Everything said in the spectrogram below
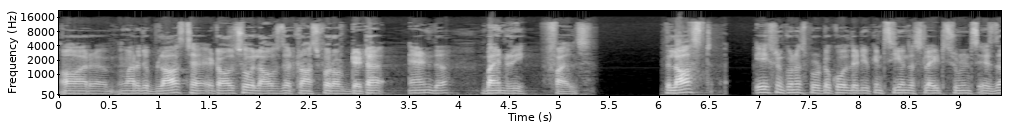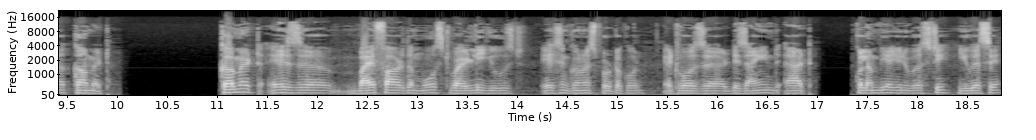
اور ہمارا جو بلاسٹ ہے it also allows the transfer of data and the binary files the last asynchronous protocol that you can see on the slide, students, is the Kermit. Kermit is uh, by far the most widely used asynchronous protocol. It was uh, designed at Columbia University, USA,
